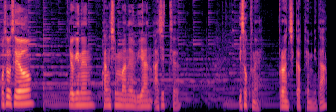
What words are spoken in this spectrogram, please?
어서 오세요. 여기는 당신만을 위한 아지트 이석훈의 브런치 카페입니다.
